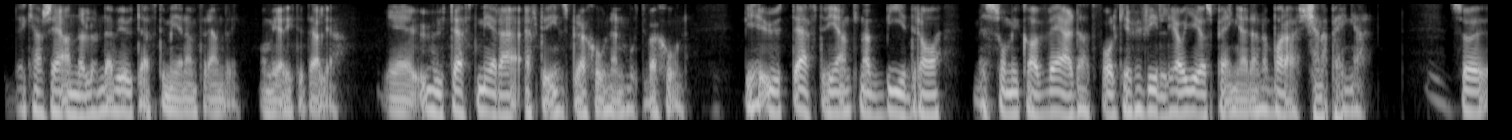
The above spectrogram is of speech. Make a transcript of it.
det kanske är annorlunda vi är ute efter mer än förändring, om vi är riktigt ärliga. Vi är ute efter mera efter inspiration än motivation. Vi är ute efter egentligen att bidra med så mycket av värde att folk är villiga att ge oss pengar än att bara tjäna pengar. Mm. Så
